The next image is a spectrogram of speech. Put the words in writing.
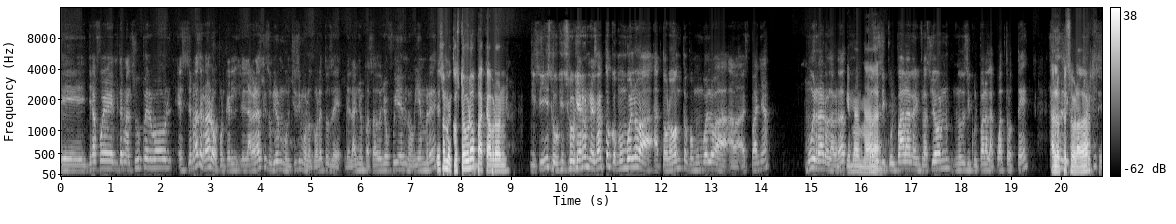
Eh, ya fue el tema del Super Bowl. Es- Se me hace raro porque la verdad es que subieron muchísimo los boletos de- del año pasado. Yo fui en noviembre Eso me costó Europa, cabrón. y sí, sub- subieron exacto como un vuelo a, a Toronto, como un vuelo a, a- a España. Muy raro, la verdad. Qué No mamada. sé si culpar a la inflación, no sé si culpar a la 4T. A no López si Obrador. culpar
